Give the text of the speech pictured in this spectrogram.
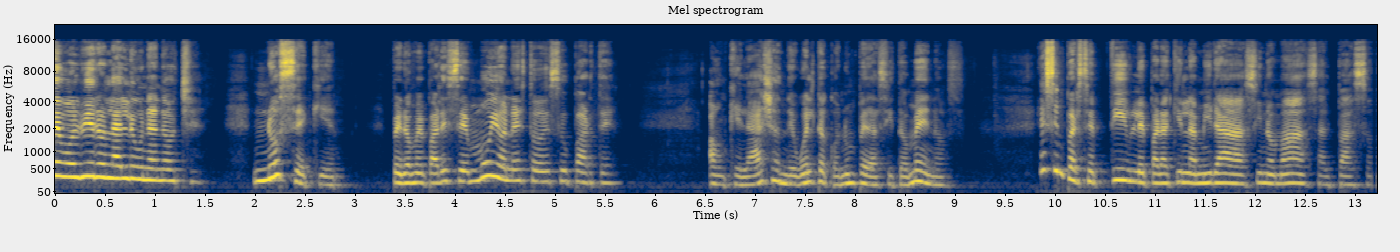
Devolvieron la luna anoche. No sé quién, pero me parece muy honesto de su parte. Aunque la hayan devuelto con un pedacito menos. Es imperceptible para quien la mira así nomás al paso.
